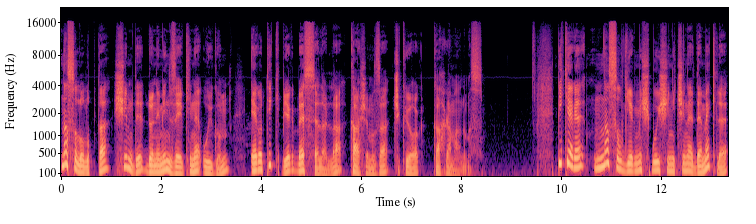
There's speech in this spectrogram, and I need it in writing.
nasıl olup da şimdi dönemin zevkine uygun erotik bir bestsellerla karşımıza çıkıyor kahramanımız. Bir kere nasıl girmiş bu işin içine demekle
